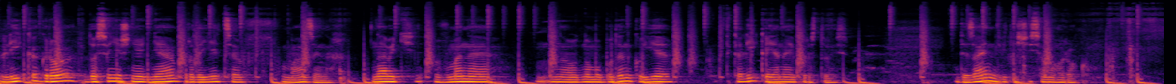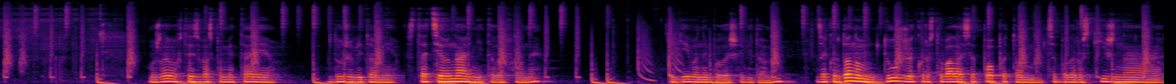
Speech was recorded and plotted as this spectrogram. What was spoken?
ліка Гро до сьогоднішнього дня продається в магазинах. Навіть в мене на одному будинку є така ліка, я нею користуюсь. Дизайн 2007 року. Можливо, хтось з вас пам'ятає дуже відомі стаціонарні телефони. Тоді вони були ще відомі. За кордоном дуже користувалася попитом. Це була розкішна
